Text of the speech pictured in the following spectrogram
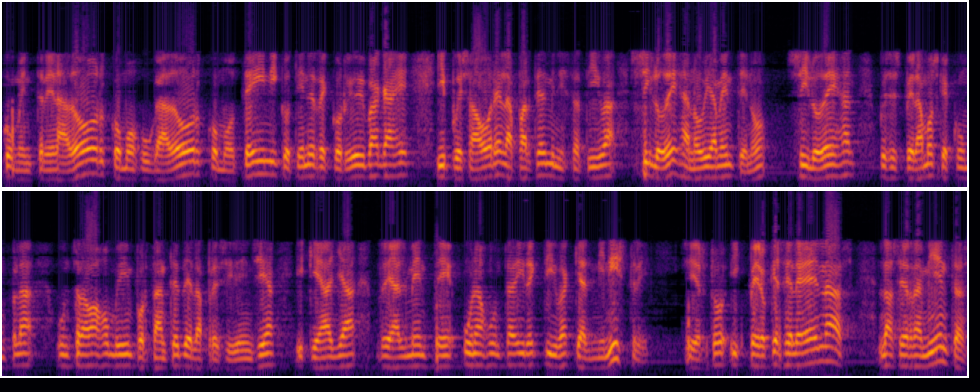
como entrenador, como jugador, como técnico, tiene recorrido y bagaje, y pues ahora en la parte administrativa, si lo dejan, obviamente, ¿no? Si lo dejan, pues esperamos que cumpla un trabajo muy importante de la presidencia y que haya realmente una junta directiva que administre, ¿cierto? Y, pero que se le den las, las herramientas,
